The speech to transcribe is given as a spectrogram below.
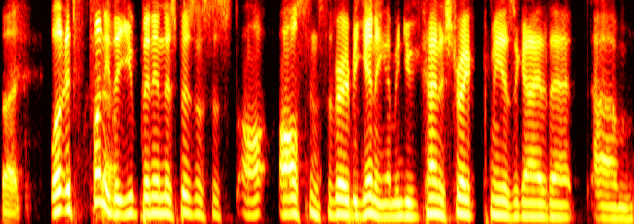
but Well, it's funny So- that you've been in this business all, all since the very beginning. I mean, you kind of strike me as a guy that um,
